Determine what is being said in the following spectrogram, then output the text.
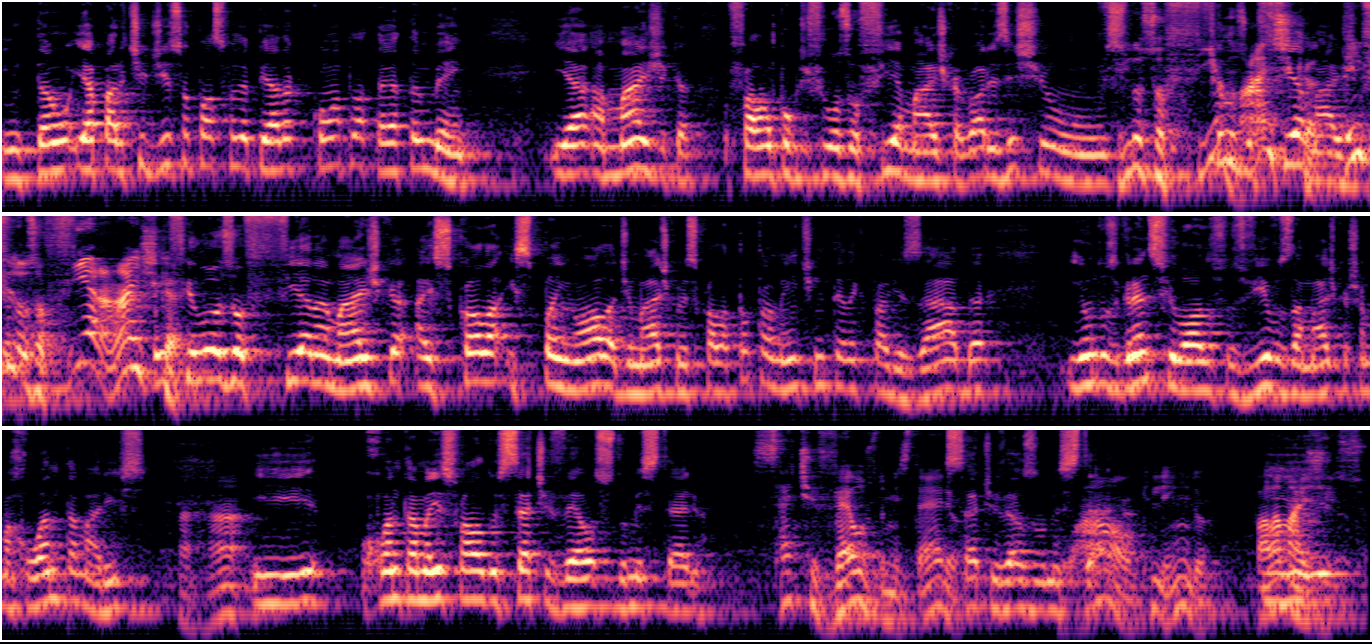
Então, e a partir disso eu posso fazer piada com a plateia também. E a, a mágica, falar um pouco de filosofia mágica agora, existe um... Filosofia, filosofia mágica? mágica? Tem filosofia na mágica? Tem filosofia na mágica. A escola espanhola de mágica é uma escola totalmente intelectualizada e um dos grandes filósofos vivos da mágica chama Juan Tamariz. Uhum. E Juan Tamariz fala dos sete véus do mistério. Sete véus do mistério? Sete véus do mistério. Uau, que lindo. Fala e mais disso.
